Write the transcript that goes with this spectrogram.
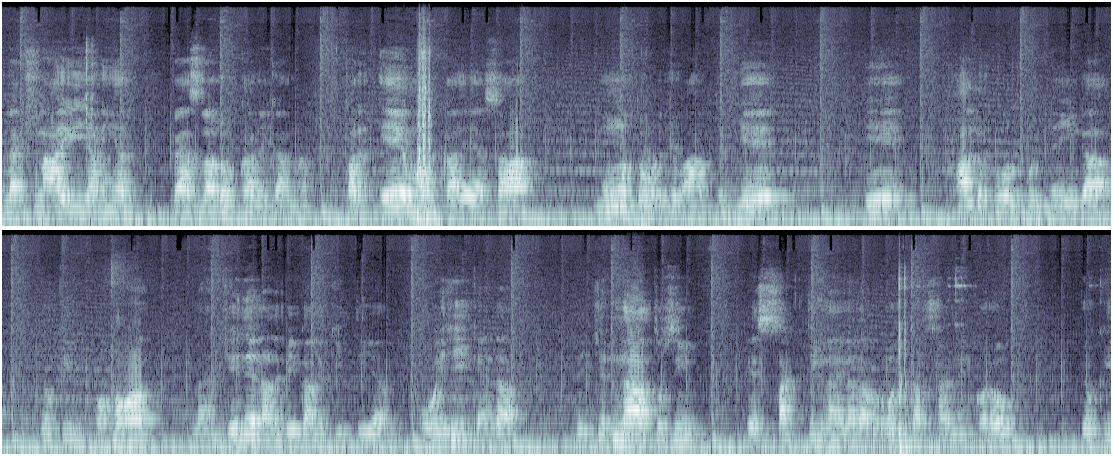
ਇਲੈਕਸ਼ਨ ਆ ਹੀ ਜਾਣੀਆਂ, ਫੈਸਲਾ ਲੋਕਾਂ ਨੇ ਕਰਨਾ। ਪਰ ਇਹ ਮੌਕਾ ਹੈ ਐਸਾ, ਮੂੰਹ ਤੋੜ ਜਵਾਬ ਦਈਏ, ਇਹ ਹੱਲ ਹੋਰ ਕੋਈ ਨਹੀਂਗਾ, ਕਿਉਂਕਿ ਬਹੁਤ ਮੈਂ ਜਿਹਦੇ ਨਾਲ ਵੀ ਗੱਲ ਕੀਤੀ ਆ, ਉਹ ਇਹੀ ਕਹਿੰਦਾ ਕਿ ਜਿੰਨਾ ਤੁਸੀਂ ਇਹ ਸਖਤੀ ਨਾਲ ਇਹਨਾਂ ਦਾ ਵਿਰੋਧ ਕਰ ਸਕਦੇ ਕਰੋ। ਕਿਉਂਕਿ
